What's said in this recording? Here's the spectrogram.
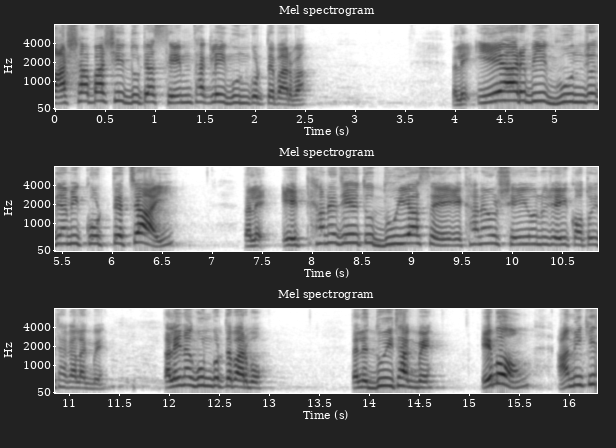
পাশাপাশি দুটা সেম থাকলেই গুণ করতে পারবা। তাহলে এ আর বি গুণ যদি আমি করতে চাই, তাহলে এখানে যেহেতু দুই আছে, এখানেও সেই অনুযায়ী কতই থাকা লাগবে? তাহলেই না গুণ করতে পারব। তাহলে দুই থাকবে। এবং আমি কি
